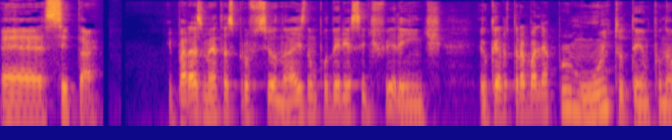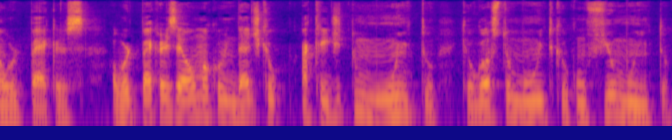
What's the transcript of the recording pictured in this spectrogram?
é, setar. E para as metas profissionais não poderia ser diferente. Eu quero trabalhar por muito tempo na Wordpackers. A Wordpackers é uma comunidade que eu acredito muito, que eu gosto muito, que eu confio muito.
